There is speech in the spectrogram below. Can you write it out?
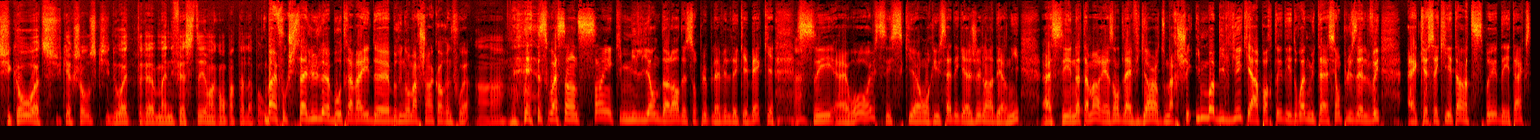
Chico, as-tu quelque chose qui doit être manifesté avant qu'on parte à la pause? Ben, il faut que je salue le beau travail de Bruno Marchand encore une fois. Ah. 65 millions de dollars de surplus pour la ville de Québec. Hein? C'est euh, ouais, ce qu'ils ont réussi à dégager l'an dernier. Euh, c'est notamment en raison de la vigueur du marché immobilier qui a apporté des droits de mutation plus élevés euh, que ce qui était anticipé des taxes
